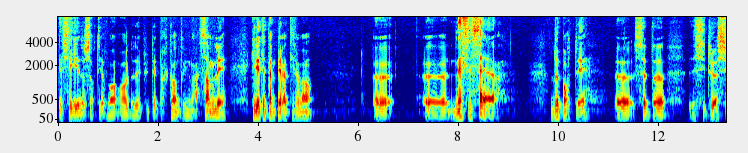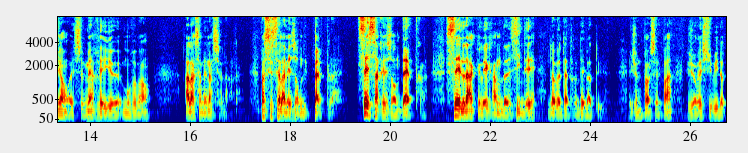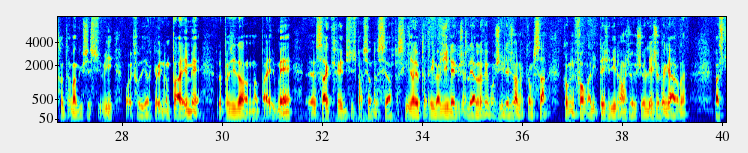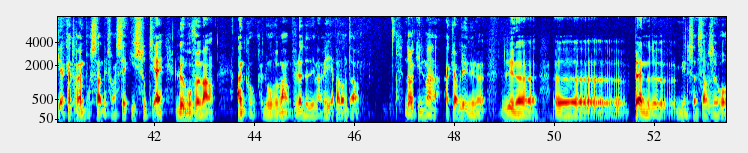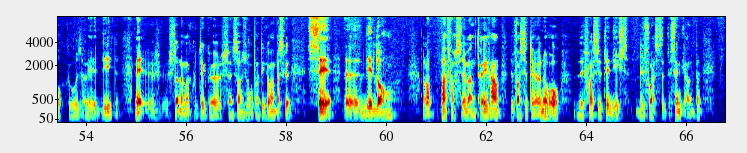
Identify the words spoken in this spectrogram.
essayer de sortir mon rôle de député. Par contre, il m'a semblé qu'il était impérativement euh, euh, nécessaire de porter euh, cette situation et ce merveilleux mouvement à l'Assemblée nationale. Parce que c'est la maison du peuple. C'est sa raison d'être. C'est là que les grandes idées doivent être débattues. Et je ne pensais pas que j'aurais subi le traitement que j'ai subi. Bon, il faut dire qu'ils n'ont pas aimé, le président n'a pas aimé. Euh, ça a créé une suspension de séance parce qu'ils avaient peut-être imaginé que j'allais enlever mon gilet jaune comme ça, comme une formalité. J'ai dit non, je, je l'ai, je le garde. Parce qu'il y a 80% des Français qui soutiennent le mouvement en cours. Le mouvement venait de démarrer il n'y a pas longtemps. Donc il m'a accablé d'une euh, peine de 1500 euros que vous avez dite, mais ça ne m'a coûté que 500 euros pratiquement parce que c'est euh, des dons, alors pas forcément très grands, des fois c'était 1 euro, des fois c'était 10, des fois c'était 50,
